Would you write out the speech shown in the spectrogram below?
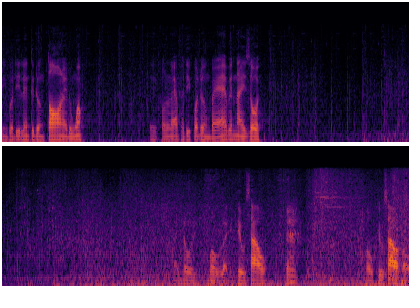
Mình vừa đi lên từ đường to này đúng không? Thế có lẽ phải đi qua đường bé bên này rồi. Đấy, nồi mẩu lại kêu sao Mẩu kêu sao à, mẩu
